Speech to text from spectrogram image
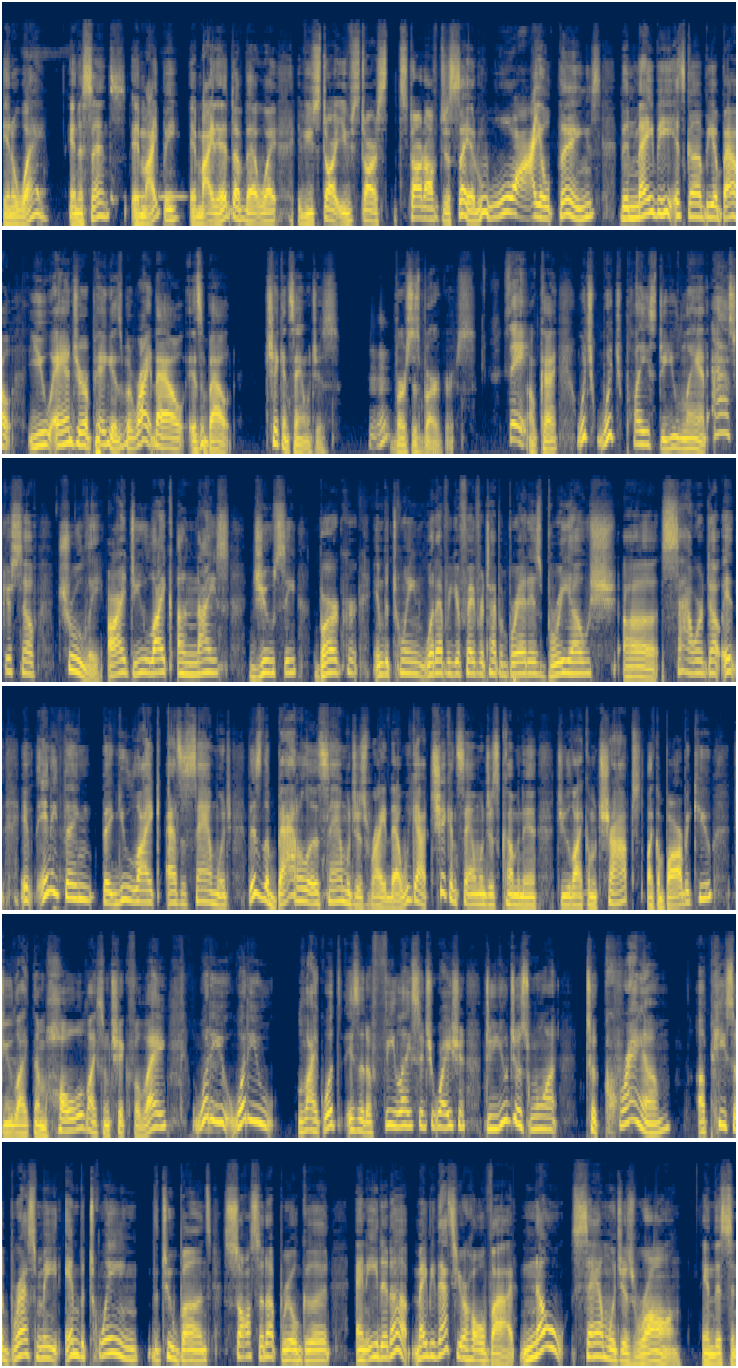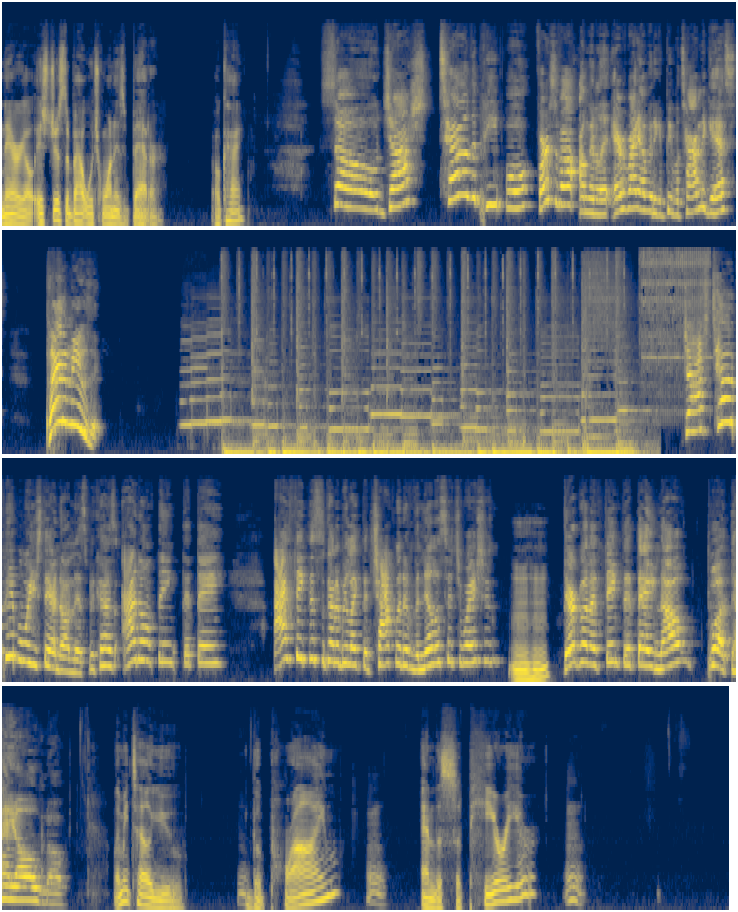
in a way, in a sense, it might be, it might end up that way. If you start, you start, start off just saying wild things, then maybe it's going to be about you and your opinions. But right now, it's about chicken sandwiches versus burgers. See, Okay. Which, which place do you land? Ask yourself truly. All right. Do you like a nice, juicy burger in between whatever your favorite type of bread is? Brioche, uh, sourdough. It, if anything that you like as a sandwich, this is the battle of the sandwiches right now. We got chicken sandwiches coming in. Do you like them chopped like a barbecue? Do you like them whole like some Chick-fil-A? What do you, what do you like? What is it a filet situation? Do you just want to cram a piece of breast meat in between the two buns, sauce it up real good, and eat it up. Maybe that's your whole vibe. No sandwich is wrong in this scenario. It's just about which one is better. Okay? so Josh, tell the people. First of all, I'm gonna let everybody. I'm gonna give people time to guess. Play the music. Josh, tell the people where you stand on this because I don't think that they. I think this is going to be like the chocolate and vanilla situation. Mm-hmm. They're going to think that they know, but they don't know. Let me tell you the prime Mm. and the superior.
